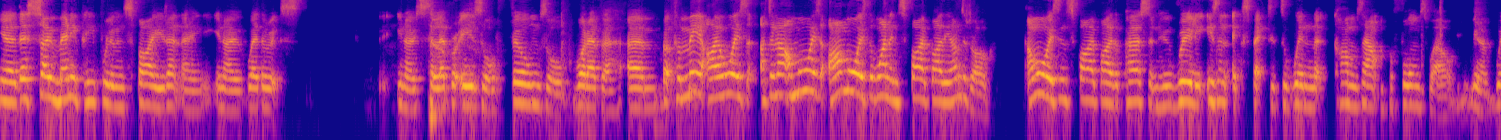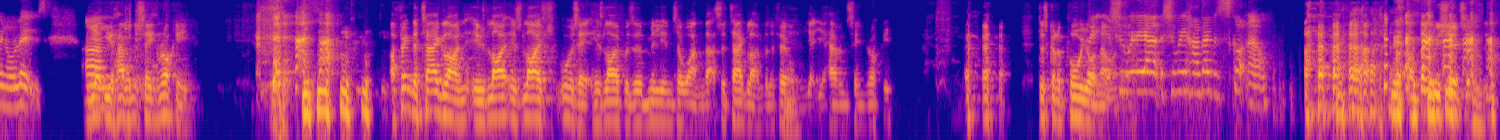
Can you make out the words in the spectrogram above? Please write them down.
you know, there's so many people who inspire you, don't they? You know, whether it's you know celebrities or films or whatever um, but for me i always i don't know i'm always i'm always the one inspired by the underdog i'm always inspired by the person who really isn't expected to win that comes out and performs well you know win or lose um, yet you haven't seen rocky I think the tagline is life. His life, what was it? His life was a million to one. That's the tagline for the film. Yet you haven't seen Rocky. just going to pull you Wait, on that should one. We, uh, should we hand over to Scott now? I think we should.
